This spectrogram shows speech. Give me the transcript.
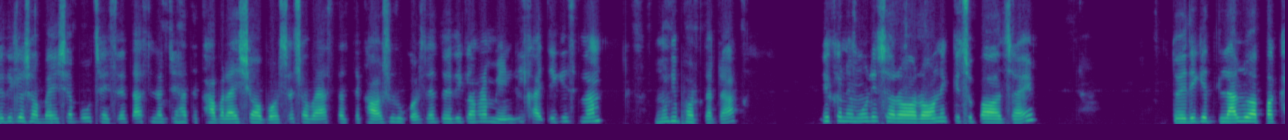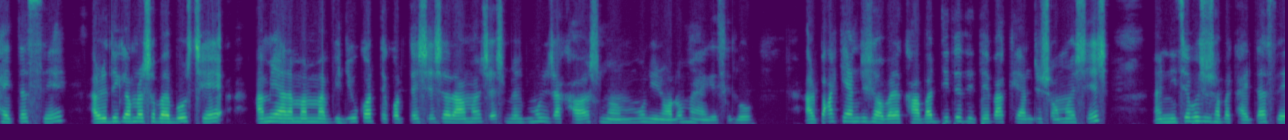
এদিকে সবাই এসে পৌঁছাইছে তাসলিমাটির হাতে খাবার আইসা বসে সবাই আস্তে আস্তে খাওয়া শুরু করছে। তো এদিকে আমরা মেইনলি খাইতে গেছিলাম মুড়ি ভর্তাটা। এখানে মুড়ি ছাড়াও আরও অনেক কিছু পাওয়া যায়। তো এদিকে লালু আপা খাইতেছে, আর এদিকে আমরা সবাই বসছে। আমি আর আমার মা ভিডিও করতে করতে শেষ আর আমার শেষমেশ মুড়িটা খাওয়ার সময় মুড়ি নরম হয়ে গেছিল। আর পাখি আন্টি সবাই খাবার দিতে দিতে পাখি আন্টির সময় শেষ। আর নিচে বসে সবাই খাইতেছে।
